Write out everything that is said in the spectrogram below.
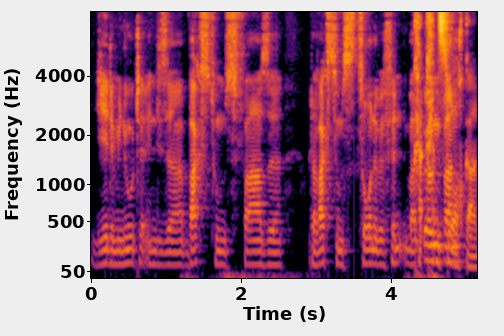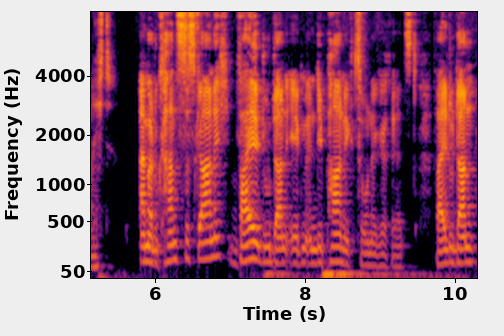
jede Minute in dieser Wachstumsphase oder Wachstumszone befinden, weil Kann, irgendwann. Kannst du auch gar nicht. Einmal du kannst es gar nicht, weil du dann eben in die Panikzone gerätst, weil du dann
